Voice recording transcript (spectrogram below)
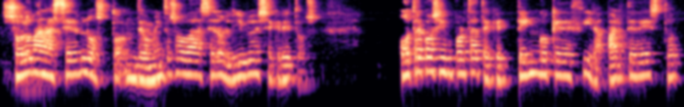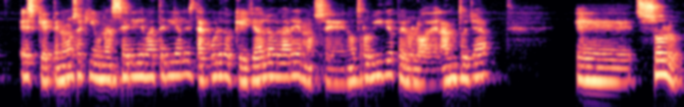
solo van a ser los de momento solo van a ser los libros secretos. Otra cosa importante que tengo que decir, aparte de esto, es que tenemos aquí una serie de materiales, de acuerdo, que ya lo hablaremos en otro vídeo, pero lo adelanto ya. Eh, solo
